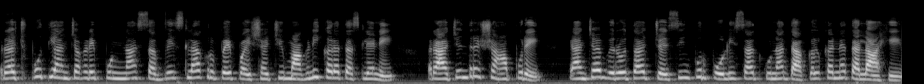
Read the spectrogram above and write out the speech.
राजपूत यांच्याकडे पुन्हा सव्वीस लाख रुपये पैशाची मागणी करत असल्याने राजेंद्र शहापुरे यांच्या विरोधात जयसिंगपूर पोलिसात गुन्हा दाखल करण्यात आला आहे.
